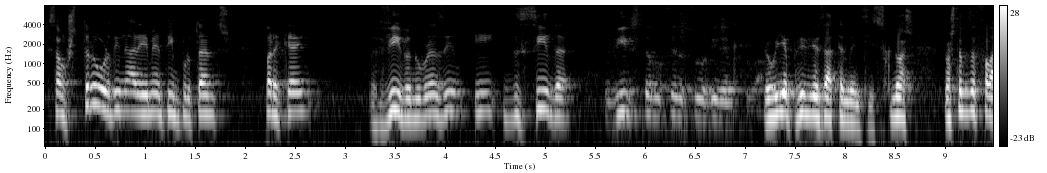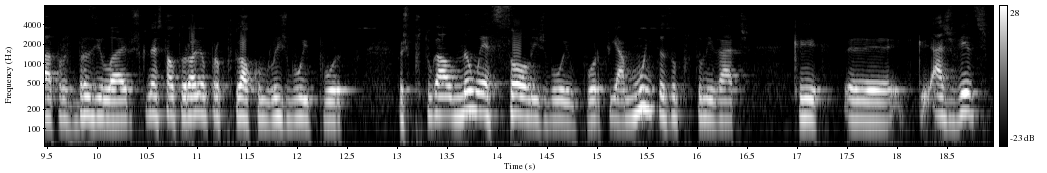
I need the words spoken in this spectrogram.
que são extraordinariamente importantes para quem viva no Brasil e decida vir estabelecer a sua vida em Portugal. Eu ia pedir-lhe exatamente isso, que nós, nós estamos a falar para os brasileiros que nesta altura olham para Portugal como Lisboa e Porto, mas Portugal não é só Lisboa e o Porto e há muitas oportunidades que, eh, que às vezes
